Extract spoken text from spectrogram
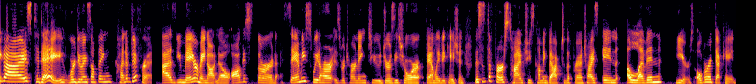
Hey guys, today we're doing something kind of different. As you may or may not know, August 3rd, Sammi Sweetheart is returning to Jersey Shore family vacation. This is the first time she's coming back to the franchise in 11 years, over a decade.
